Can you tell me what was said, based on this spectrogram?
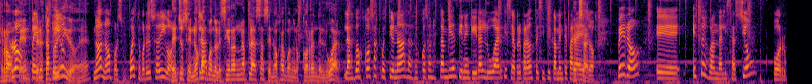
Rompen, pero está prohibido, ¿eh? No, no, por supuesto, por eso digo. De hecho, se enojan cuando le cierran una plaza, se enojan cuando los corren del lugar. Las dos cosas cuestionadas, las dos cosas no están bien, tienen que ir al lugar que se ha preparado específicamente para ello. Pero eh, esto es vandalización por,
